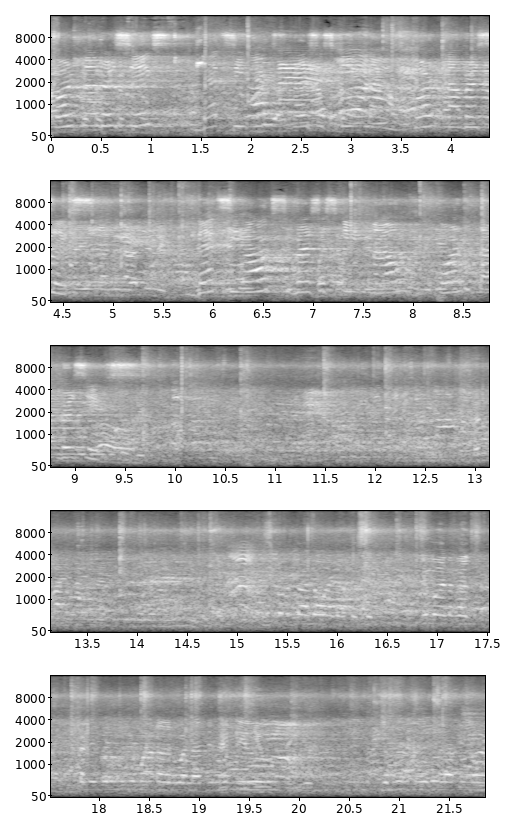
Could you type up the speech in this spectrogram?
Court number 6, Betsy Ox versus King Now. Court number 6, Betsy Ox versus King Now. Court number 6. pero kaya natin Kasi kung paano nga natin sa... Yung mga naka... Kalimutan mo yung mga nakalaruan natin. Ito yung... Yung mga nakalaruan natin ng...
